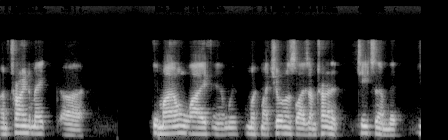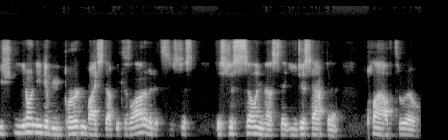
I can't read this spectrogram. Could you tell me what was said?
I'm trying to make uh, in my own life and with, with, my children's lives, I'm trying to teach them that you sh- you don't need to be burdened by stuff because a lot of it it's, it's just it's just silliness that you just have to plow through.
